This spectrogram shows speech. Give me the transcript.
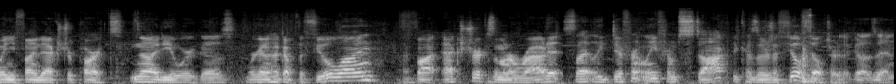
when you find extra parts. No idea where it goes. We're gonna hook up the fuel line. I bought extra because I'm gonna route it slightly differently from stock because there's a fuel filter that goes in.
